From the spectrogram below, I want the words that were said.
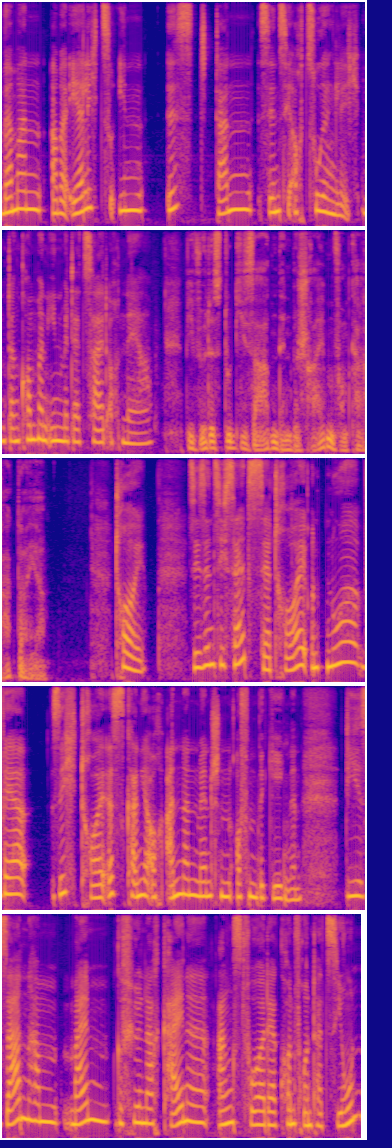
Wenn man aber ehrlich zu ihnen ist, dann sind sie auch zugänglich und dann kommt man ihnen mit der Zeit auch näher. Wie würdest du die Sarden denn beschreiben vom Charakter her? Treu. Sie sind sich selbst sehr treu und nur wer sich treu ist, kann ja auch anderen Menschen offen begegnen. Die Sarden haben meinem Gefühl nach keine Angst vor der Konfrontation.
